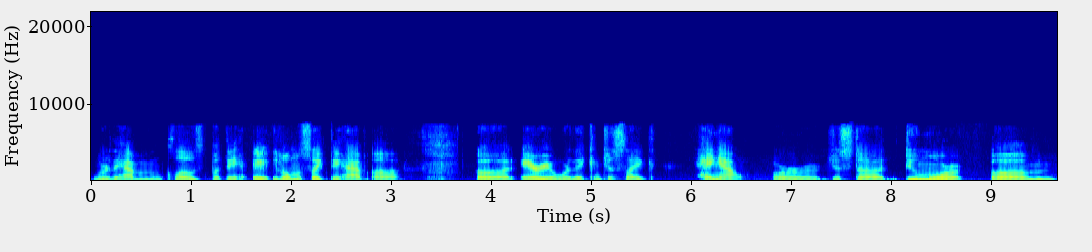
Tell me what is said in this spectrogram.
where they have them enclosed, but they it, it almost like they have a, a an area where they can just like hang out or just uh, do more um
